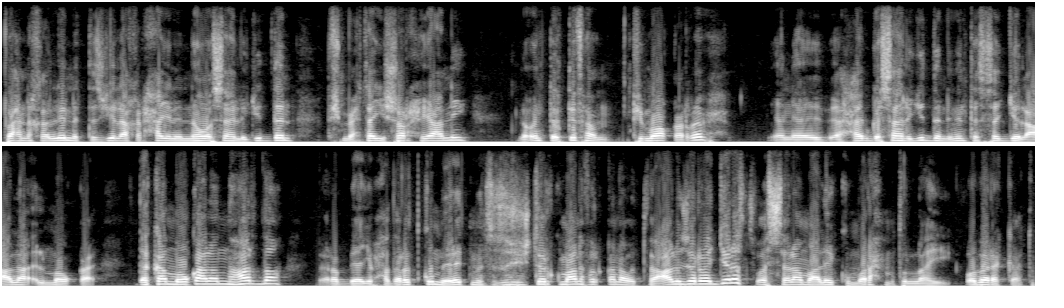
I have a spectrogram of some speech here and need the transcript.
فاحنا خلينا التسجيل آخر حاجة لأن هو سهل جدا مش محتاج شرح يعني. لو انت بتفهم في مواقع الربح يعني هيبقى سهل جدا إن انت تسجل على الموقع. ده كان موقعنا النهارده. يا رب يعجب حضراتكم. يا ريت ما تنسوش تشتركوا معنا في القناة وتفعلوا زر الجرس. والسلام عليكم ورحمة الله وبركاته.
